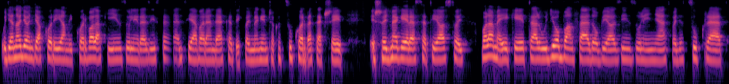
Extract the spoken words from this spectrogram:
Ugye nagyon gyakori, amikor valaki inzulinrezisztenciával rendelkezik, vagy megint csak a cukorbetegség, és hogy megérezheti azt, hogy valamelyik étel úgy jobban feldobja az inzulinját, vagy a cukrát.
